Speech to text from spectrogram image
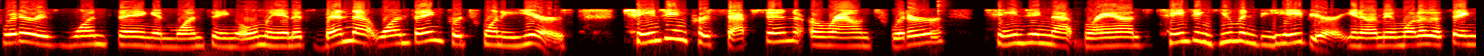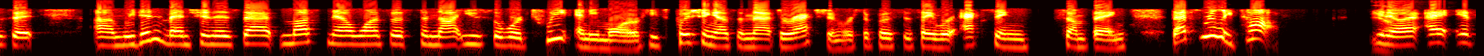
Twitter is one thing and one thing only, and it's been that one thing for 20 years. Changing perception around Twitter, changing that brand, changing human behavior. You know, I mean, one of the things that um, we didn't mention is that Musk now wants us to not use the word tweet anymore. He's pushing us in that direction. We're supposed to say we're Xing something. That's really tough you know I, I if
